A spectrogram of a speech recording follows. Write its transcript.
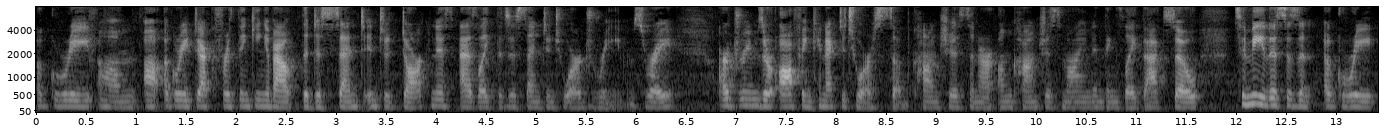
a great um uh, a great deck for thinking about the descent into darkness as like the descent into our dreams, right? Our dreams are often connected to our subconscious and our unconscious mind and things like that. So to me, this isn't a great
